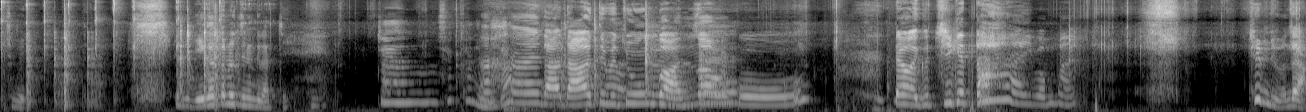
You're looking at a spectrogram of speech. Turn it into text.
제발. 얘가 떨어지는 게 낫지. 짠! 세 칸입니다. 아하, 나 나한테 왜 좋은 거 안 나오고. 내가 이거 지겠다 이번 판. 심지어 내가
